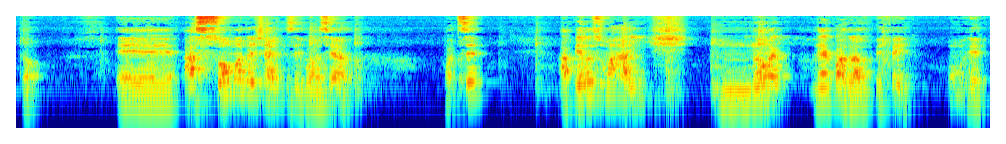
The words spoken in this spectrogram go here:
Então, é, a soma das raízes é igual a zero? Pode ser. Apenas uma raiz não é, não é quadrado perfeito? Vamos ver.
